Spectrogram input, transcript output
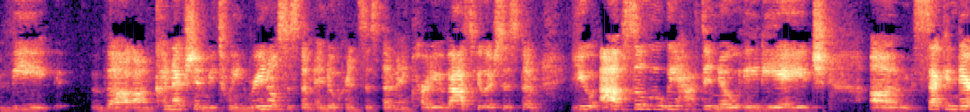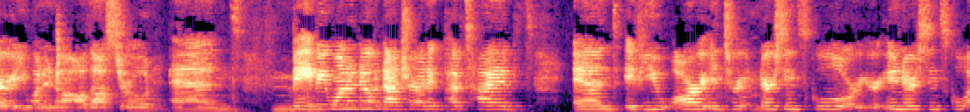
the the um, connection between renal system, endocrine system, and cardiovascular system. You absolutely have to know ADH. Um, secondary, you want to know aldosterone and maybe want to know natriuretic peptides And if you are entering nursing school or you're in nursing school,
